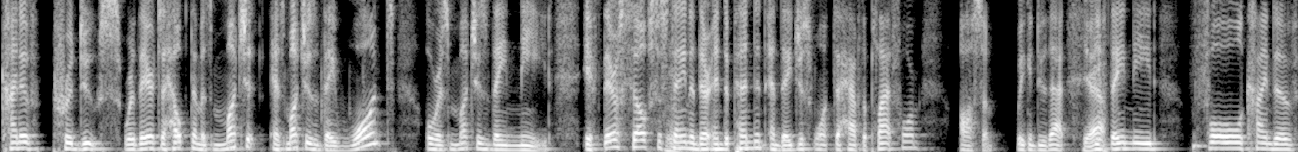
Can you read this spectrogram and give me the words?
kind of produce. We're there to help them as much as much as they want or as much as they need. If they're self-sustained and they're independent and they just want to have the platform, awesome. We can do that. Yeah. If they need full kind of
